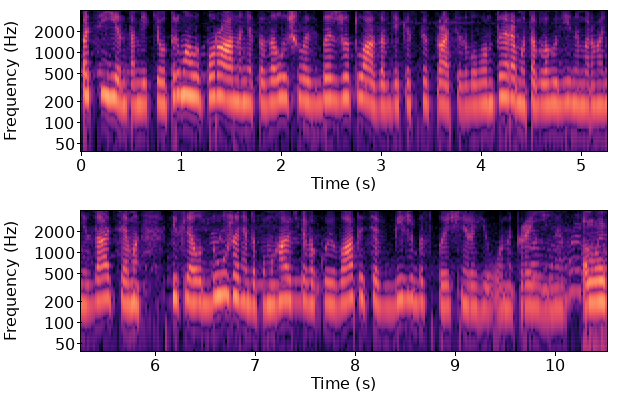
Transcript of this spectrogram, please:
Пацієнтам, які отримали поранення та залишились без житла завдяки співпраці з волонтерами та благодійними організаціями, після одужання допомагають евакуюватися в більш безпечні регіони країни. Ми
